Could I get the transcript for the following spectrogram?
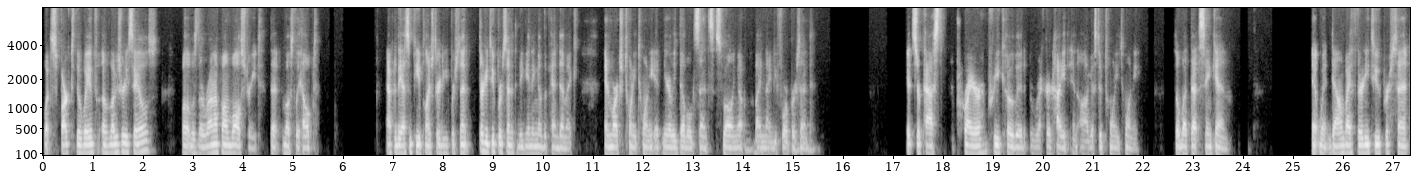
What sparked the wave of luxury sales? Well, it was the run up on Wall Street that mostly helped after the S&P plunged 30%, 32% at the beginning of the pandemic. In March 2020, it nearly doubled since, swelling up by 94%. It surpassed prior pre-COVID record height in August of 2020. So let that sink in. It went down by 32%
